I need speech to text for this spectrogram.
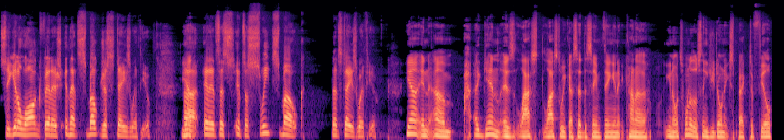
so you get a long finish and that smoke just stays with you Yeah, uh, and it's a it's a sweet smoke that stays with you. yeah, and um, again, as last last week I said the same thing, and it kind of you know it's one of those things you don't expect to feel,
